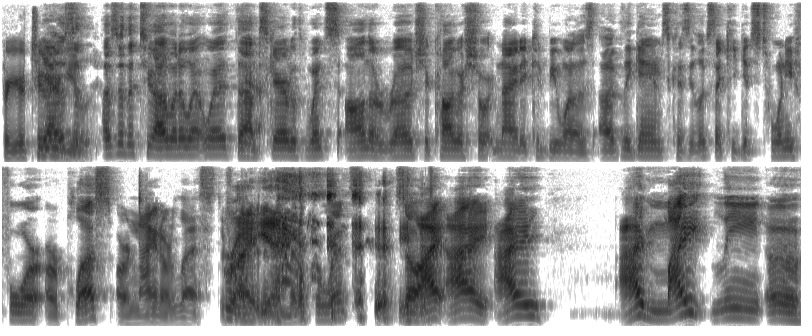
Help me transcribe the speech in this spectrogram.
for your two? Yeah, those, you- are, those are the two I would have went with. I'm scared with Wentz on the road. Chicago short night. It could be one of those ugly games because he looks like he gets 24 or plus or nine or less. There's Right, nothing yeah. in the middle for Wentz. So I, I, I, I might lean. Uh,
